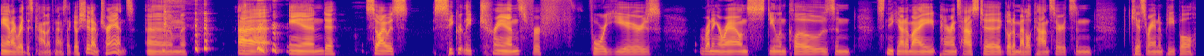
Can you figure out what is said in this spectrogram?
and I read this comic and I was like, oh shit, I'm trans. Um, uh, and so I was secretly trans for f- four years, running around stealing clothes and sneaking out of my parents' house to go to metal concerts and kiss random people.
